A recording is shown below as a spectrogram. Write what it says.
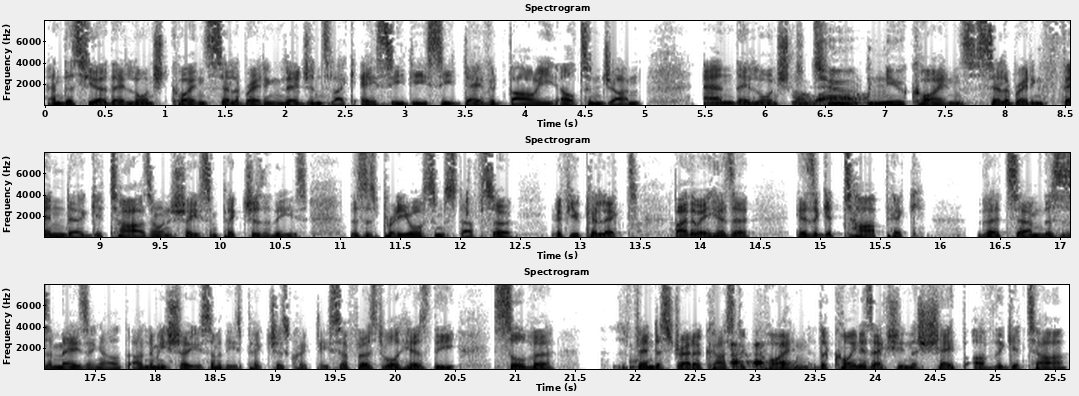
and this year they launched coins celebrating legends like ACDC, David Bowie, Elton John, and they launched oh, wow. two new coins celebrating Fender guitars. I want to show you some pictures of these. This is pretty awesome stuff. So if you collect, by the way, here's a here's a guitar pick that um, this is amazing. I'll, I'll, let me show you some of these pictures quickly. So first of all, here's the silver Fender Stratocaster coin. The coin is actually in the shape of the guitar,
